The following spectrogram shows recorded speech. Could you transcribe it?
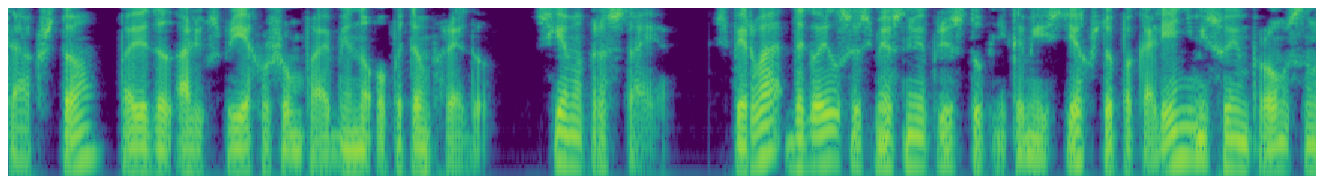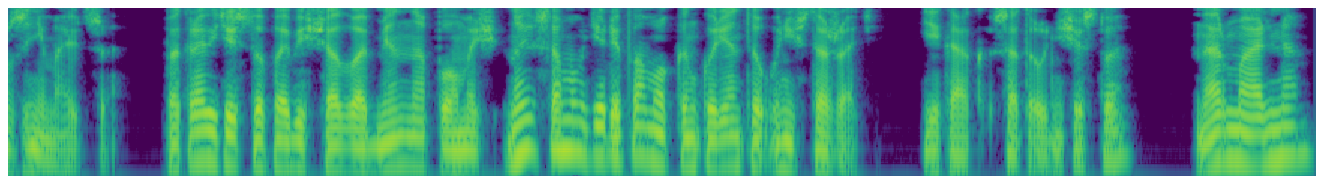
«Так что», — поведал Алекс приехавшему по обмену опытом Фреду, — «схема простая. Сперва договорился с местными преступниками из тех, что поколениями своим промыслом занимаются. Покровительство пообещал в обмен на помощь, но и в самом деле помог конкурентов уничтожать. И как, сотрудничество? Нормально.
